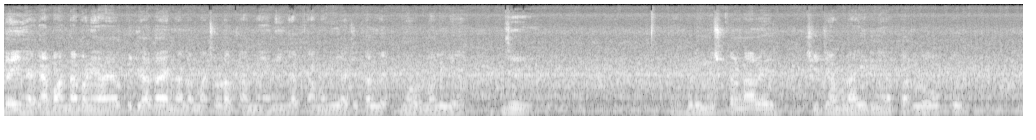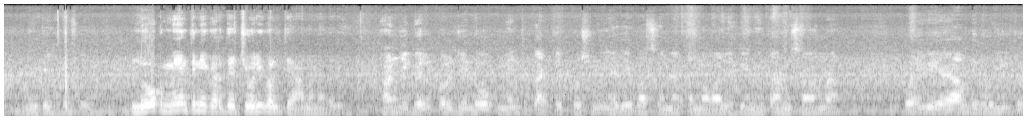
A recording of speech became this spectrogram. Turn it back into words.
ਦਾ ਹੀ ਹੈਗਾ ਬਾਨਾ ਬਣਿਆ ਹੋਇਆ ਕੋਈ ਜ਼ਿਆਦਾ ਇੰਨਾ ਲੰਮਾ ਚੌੜਾ ਕੰਮ ਹੈ ਨਹੀਂਗਾ ਕੰਮ ਵੀ ਅੱਜ ਕੱਲ ਨੋਰਮਲ ਹੀ ਹੈ। ਜੀ। ਤੇ ਬੜੀ ਮੁਸ਼ਕਲ ਨਾਲ ਇਹ ਚੀਜ਼ਾਂ ਬਣਾਈ ਦੀਆਂ ਪਰ ਲੋਕ ਨਹੀਂ ਦੇਖਦੇ ਸੋਚਦੇ ਲੋਕ ਮਿਹਨਤ ਨਹੀਂ ਕਰਦੇ ਚੋਰੀ ਵੱਲ ਧਿਆਨ ਉਹਨਾਂ ਦਾ ਜੀ। ਹਾਂਜੀ ਬਿਲਕੁਲ ਜੀ ਲੋਕ ਮਿਹਨਤ ਕਰਕੇ ਖੁਸ਼ ਨਹੀਂ ਹੈਗੇ ਬਸ ਇਹਨਾਂ ਕੰਮਾਂ ਵੱਲ ਲੱਗੇ ਨੇ ਤਾਂ ਇਨਸਾਨ ਨਾ ਕੋਈ ਵੀ ਹੈ ਆਪਦੀ ਰੋਜੀ ਤੋਂ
